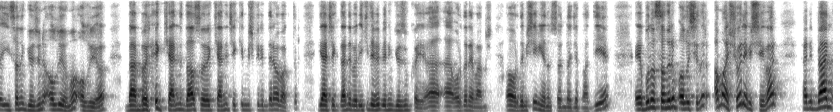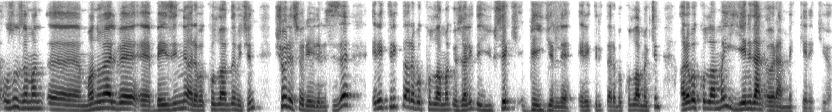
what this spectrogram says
e, insanın gözünü alıyor mu? Alıyor. Ben böyle kendi daha sonra kendi çekilmiş filmlerime baktım. Gerçekten de böyle ikide bir benim gözüm kayıyor. Aa, aa, orada ne varmış? Aa, orada bir şey mi yanım söndü acaba diye. E, buna sanırım alışılır ama şöyle bir şey var. Hani ben uzun zaman e, manuel ve e, benzinli araba kullandığım için şöyle söyleyebilirim size. Elektrikli araba kullanmak özellikle yüksek beygirli elektrikli araba kullanmak için araba kullanmayı yeniden öğrenmek gerekiyor.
